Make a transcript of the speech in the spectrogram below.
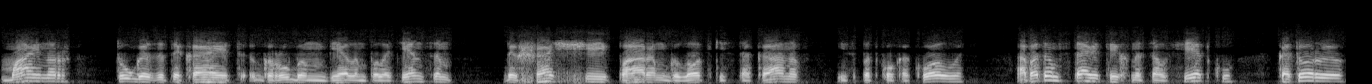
Майнер туго затыкает грубым белым полотенцем дышащие паром глотки стаканов из-под Кока-Колы, а потом ставит их на салфетку, которую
